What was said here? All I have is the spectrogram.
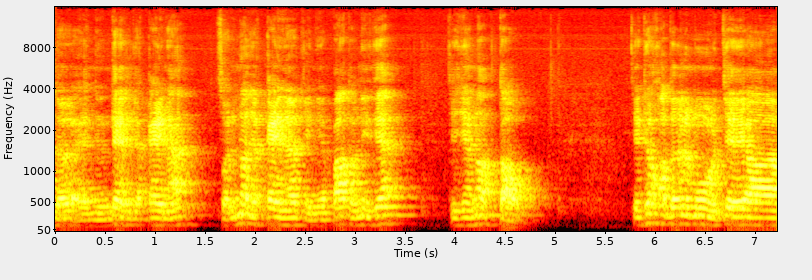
đó là những đây cho cây nè rồi nó cho cây nó thì nó bao tuổi như thế thì cho nó tổ thì cho họ đó là một cái à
